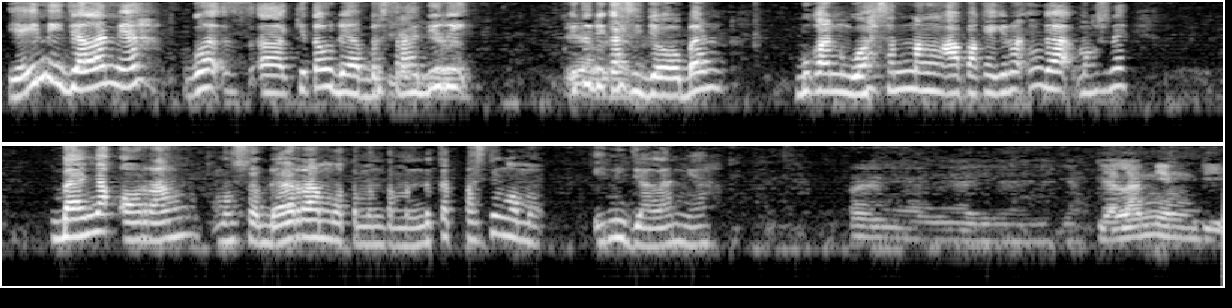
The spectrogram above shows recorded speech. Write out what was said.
ya ini jalan ya. Gua eh, kita udah berserah Iya, diri Iya, itu dikasih jawaban bukan gua seneng apa kayak gimana. Enggak maksudnya banyak orang mau saudara mau teman-teman dekat pasti ngomong ini jalannya Oh, iya, iya, iya, iya. jalan yang di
